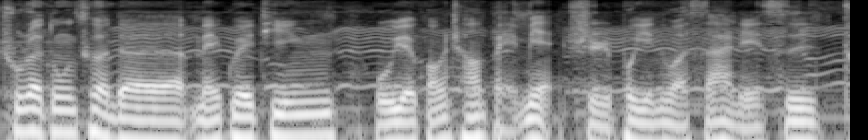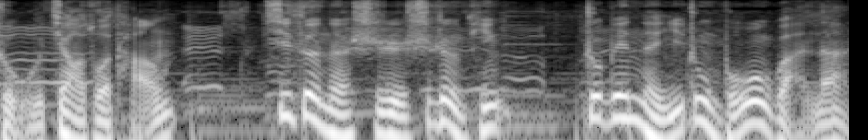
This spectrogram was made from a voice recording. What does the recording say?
除了东侧的玫瑰厅，五月广场北面是布宜诺斯艾利斯主教座堂，西侧呢是市政厅，周边的一众博物馆呢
